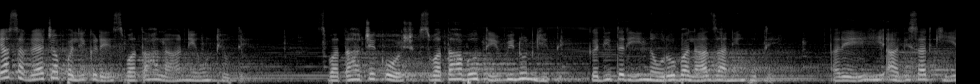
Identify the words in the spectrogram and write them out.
या सगळ्याच्या पलीकडे स्वतःला नेऊन ठेवते. स्वतःचे कोश स्वतःभोवती विणून घेते. कधीतरी नवरोबाला जाणीव होते. अरे ही आधीसारखी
